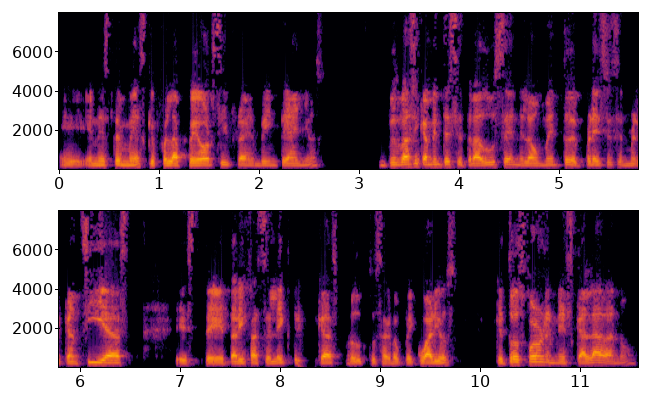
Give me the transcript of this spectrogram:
eh, en este mes, que fue la peor cifra en 20 años. Pues básicamente se traduce en el aumento de precios en mercancías, este, tarifas eléctricas, productos agropecuarios, que todos fueron en escalada, ¿no?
